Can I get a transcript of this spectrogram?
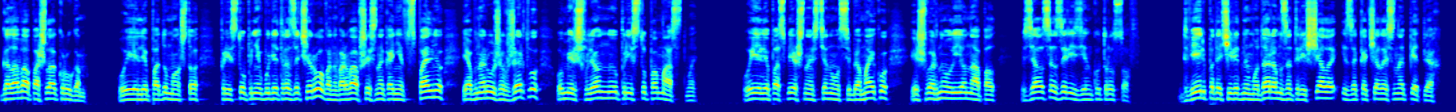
голова пошла кругом. Уилли подумал, что преступник будет разочарован, ворвавшись наконец в спальню и обнаружив жертву, умершвленную приступом астмы. Уилли поспешно стянул с себя майку и швырнул ее на пол, взялся за резинку трусов. Дверь под очередным ударом затрещала и закачалась на петлях.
